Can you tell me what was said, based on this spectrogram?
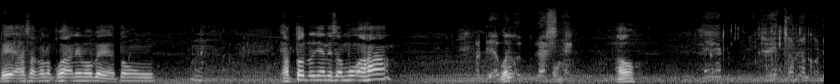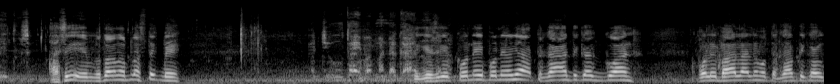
Be, asa ko nakuha ni mo, be? Itong... Hatod doon yan sa mua, ha? Wal- ako plastic. Oh. Diretso lang ko dito sa... Ah, sige, butang ng plastic, be. Yung utay pa managan. Sige, sige, puni, puni niya. Tagaan ti kag kuhan. Ako lang bahala nimo, tagaan ti kag...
